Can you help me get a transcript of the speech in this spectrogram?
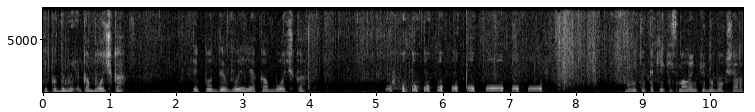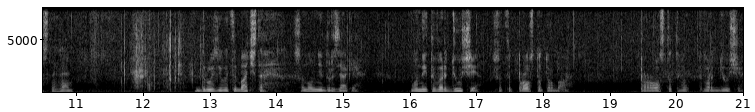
Ти подиви, яка бочка. Ти подиви, яка бочка. О-хо-хо-хо-хо-хо-хо. Диви, тут такий якийсь маленький дубок ще росте, глянь. Друзі, ви це бачите? Шановні друзяки, вони твердючі, що це просто труба. Просто твердючі.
